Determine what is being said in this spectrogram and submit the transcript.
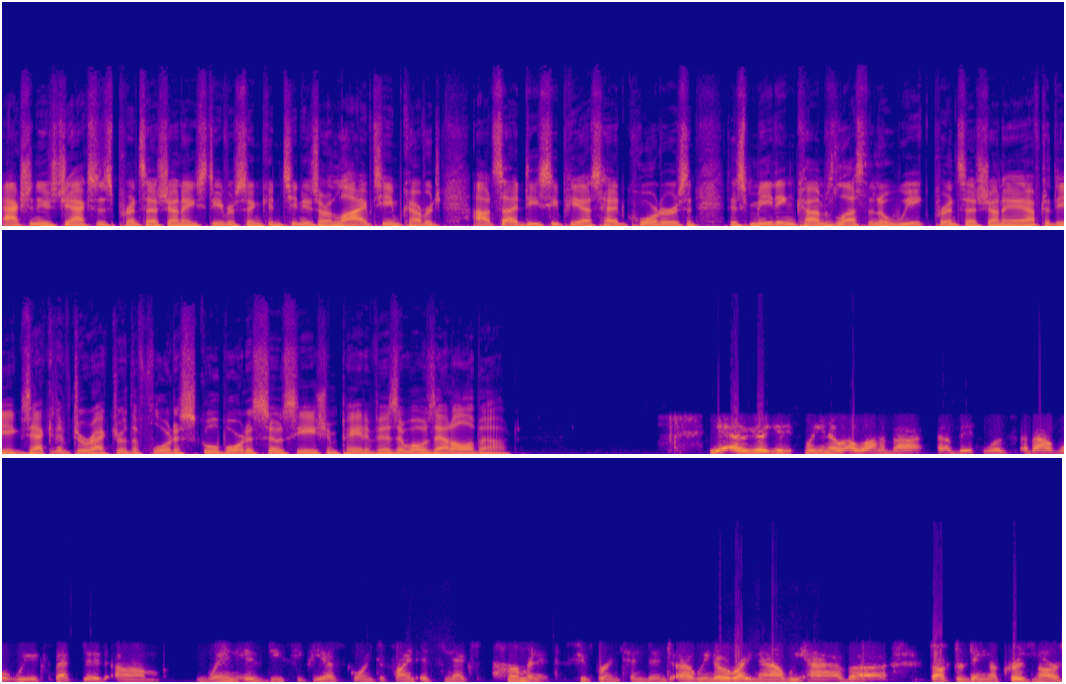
Action News Jax's Princess Jhane Stepherson continues our live team coverage outside DCP Headquarters. And this meeting comes less than a week, Princess Jhane, after the executive director of the Florida School Board Association paid a visit. What was that all about? Yeah, well, you know, a lot about of it was about what we expected. Um, when is DCPS going to find its next permanent superintendent? Uh, we know right now we have uh, Dr. Dana Kriznar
